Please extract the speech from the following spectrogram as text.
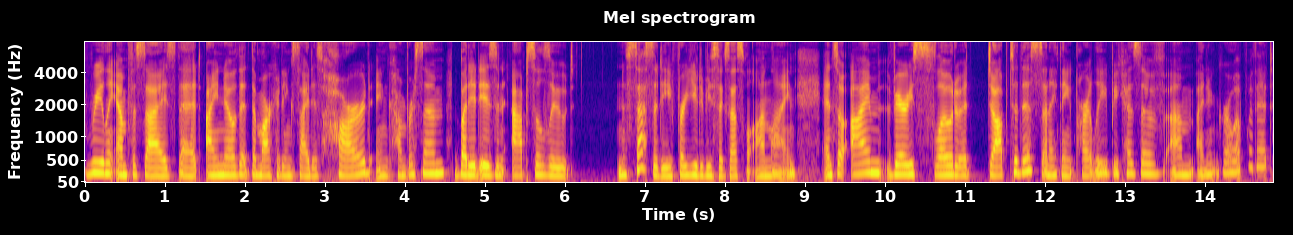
really emphasize that I know that the marketing side is hard and cumbersome, but it is an absolute necessity for you to be successful online. And so I'm very slow to adopt to this, and I think partly because of um, I didn't grow up with it.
